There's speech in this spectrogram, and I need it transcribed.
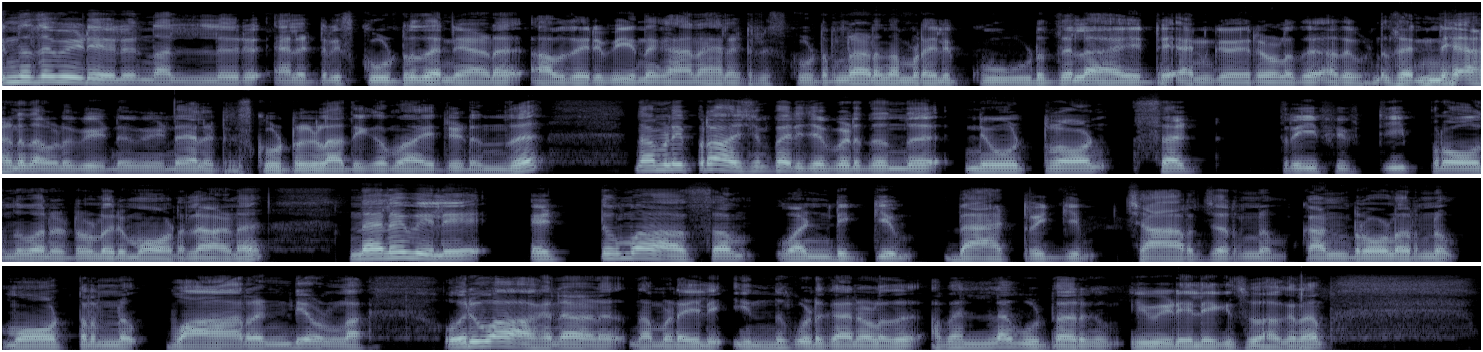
ഇന്നത്തെ വീഡിയോയിൽ നല്ലൊരു ഇലക്ട്രിക് സ്കൂട്ടർ തന്നെയാണ് അവതരിപ്പിക്കുന്നത് കാരണം ഇലക്ട്രിക് സ്കൂട്ടറിനാണ് നമ്മുടെ കയ്യിൽ കൂടുതലായിട്ട് എൻക്വയറി ഉള്ളത്. അതുകൊണ്ട് തന്നെയാണ് നമ്മൾ വീണ്ടും വീണ്ടും ഇലക്ട്രിക് സ്കൂട്ടറുകൾ അധികമായിട്ട് ഇടുന്നത്. നമ്മൾ ഇപ്രാവശ്യം പരിചയപ്പെടുത്തുന്നത് neutron set three fifty pro എന്ന് പറഞ്ഞിട്ടുള്ള ഒരു മോഡലാണ്. നിലവിൽ എട്ട് മാസം വണ്ടിക്കും ബാറ്ററിക്കും ചാർജറിനും കൺട്രോളറിനും മോട്ടറിനും വാറണ്ടി ഉള്ള ഒരു വാഹനമാണ് നമ്മുടെ കയ്യിൽ ഇന്ന് കൊടുക്കാനുള്ളത്. അപ്പോൾ എല്ലാ കൂട്ടുകാർക്കും ഈ വീഡിയോയിലേക്ക് സ്വാഗതം.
